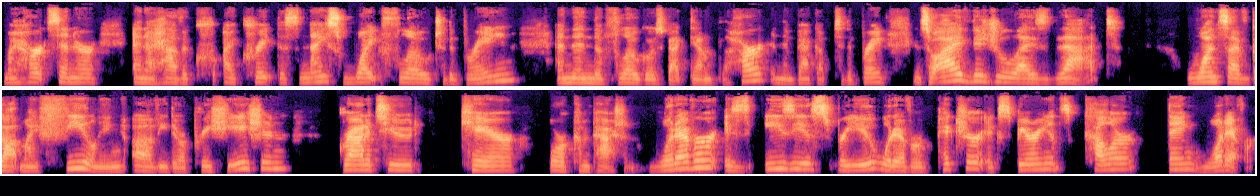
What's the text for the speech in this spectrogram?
my heart center and I have a I create this nice white flow to the brain and then the flow goes back down to the heart and then back up to the brain. And so I visualize that once I've got my feeling of either appreciation, gratitude, care, or compassion. Whatever is easiest for you, whatever picture, experience, color, thing, whatever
